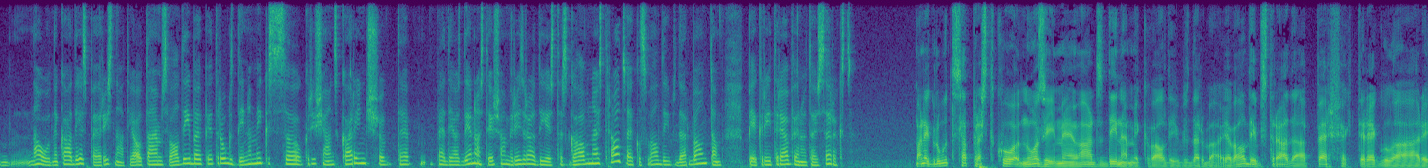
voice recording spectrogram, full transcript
nav nekāda iespēja risināt jautājumus. Valdībai pietrūks dinamikas. Krišāns Kariņš pēdējās dienās tiešām ir izrādījies tas galvenais traucēklis valdības darbā, un tam piekrīt arī apvienotais saraksts. Man ir grūti saprast, ko nozīmē vārds dinamika valdības darbā. Ja valdība strādā perfekti, regulāri,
